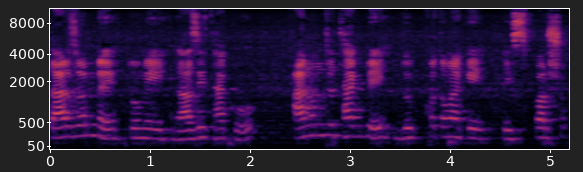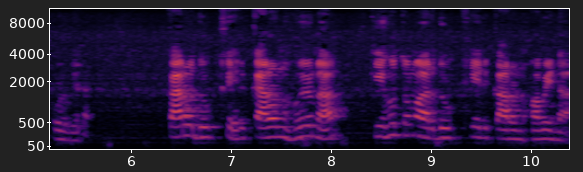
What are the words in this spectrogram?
তার জন্যে তুমি রাজি থাকো। আনন্দে থাকবে, দুঃখ তোমাকে স্পর্শ করবে না। কারও দুঃখের কারণ হয়েও না, কেহ তোমার দুঃখের কারণ হবে না।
